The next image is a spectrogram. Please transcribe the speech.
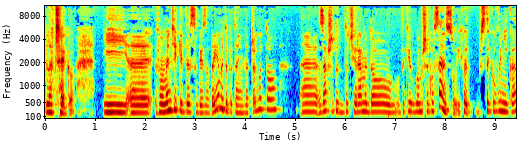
dlaczego. I e, w momencie, kiedy sobie zadajemy to pytanie, dlaczego, to e, zawsze do, docieramy do takiego głębszego sensu. I z tego wynika,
